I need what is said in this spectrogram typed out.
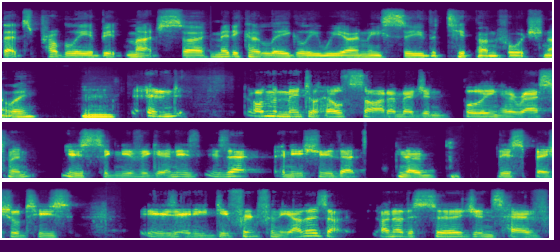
that's probably a bit much. So medico legally, we only see the tip, unfortunately. Mm. And on the mental health side, I imagine bullying harassment is significant. Is is that an issue that you know this specialties is any different from the others? I, know the surgeons have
